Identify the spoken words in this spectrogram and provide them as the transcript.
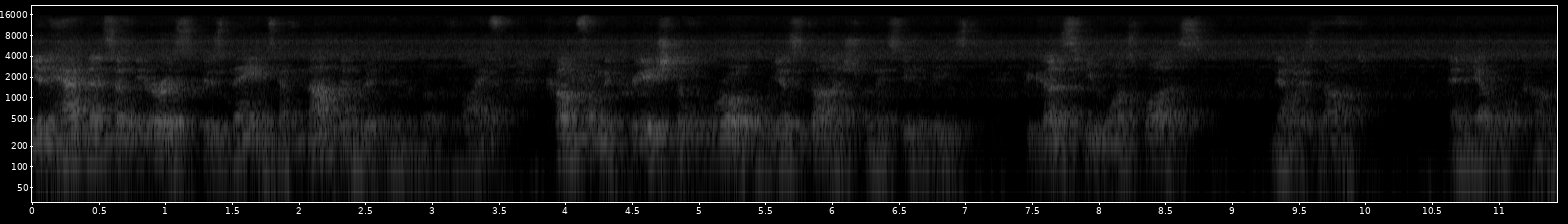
The inhabitants of the earth, whose names have not been written in the book of life, come from the creation of the world will be astonished when they see the beast, because he once was, now is not, and yet will come.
